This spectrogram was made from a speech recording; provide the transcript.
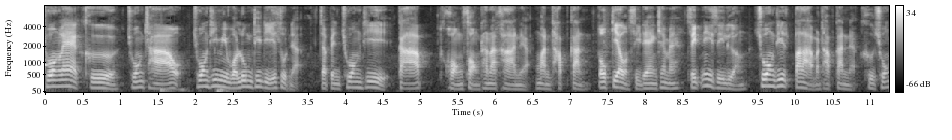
ช่วงแรกคือช่วงเช้า ช่วงที่มีวอลลุ่มที่ดีที่สุดเนี่ยจะเป็นช่วงที่กราฟ ของ 2 ธนาคารเนี่ยมันทับกันโตเกียวสีแดงใช่ไหมซิดนีย์สีเหลือง ช่วงที่ตลาดมันทับกันเนี่ยคือช่วง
